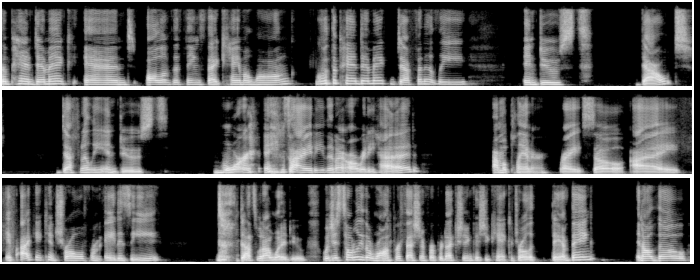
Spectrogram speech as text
The pandemic and all of the things that came along with the pandemic definitely induced doubt, definitely induced more anxiety than I already had. I'm a planner, right? So I if I can control from A to Z, that's what I want to do, which is totally the wrong profession for production because you can't control a damn thing. And although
